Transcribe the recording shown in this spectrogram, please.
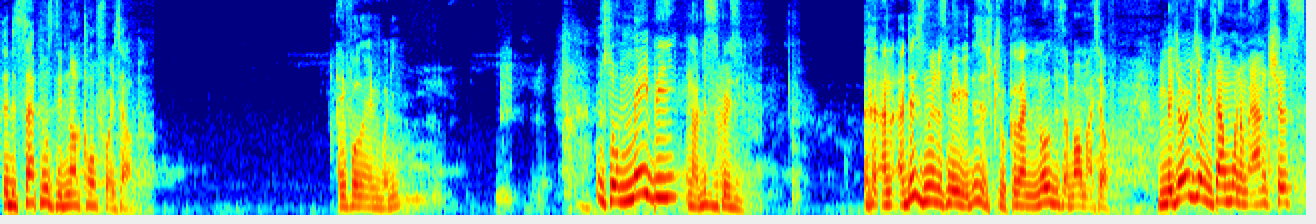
The disciples did not call for his help. Are you following everybody? So maybe, now this is crazy. And, and this is not just maybe, this is true because I know this about myself. Majority of the time when I'm anxious,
